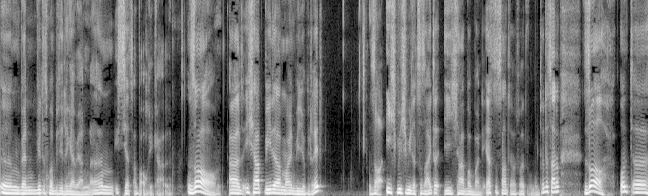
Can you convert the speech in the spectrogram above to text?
ähm, werden, wird es mal ein bisschen länger werden. Ähm, ist jetzt aber auch egal. So, also ich habe wieder mein Video gedreht. So, ich wische wieder zur Seite. Ich habe mein erstes Sado, mein drittes Sado. So, und äh,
